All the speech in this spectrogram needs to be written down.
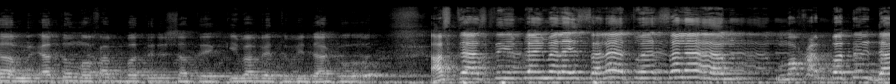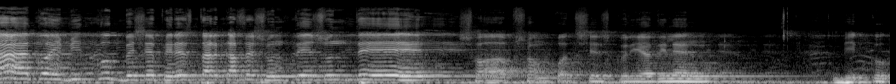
নাম এত মহাব্বতের সাথে কীভাবে তুমি ডাকো? আস্তে আস্তে ইব্রাহিম আলাইসালাম মহাব্বতের ডাক ওই ভিক্ষুক বেশে ফেরেস্তার কাছে শুনতে শুনতে সব সম্পদ শেষ করিয়া দিলেন। ভিক্ষুক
